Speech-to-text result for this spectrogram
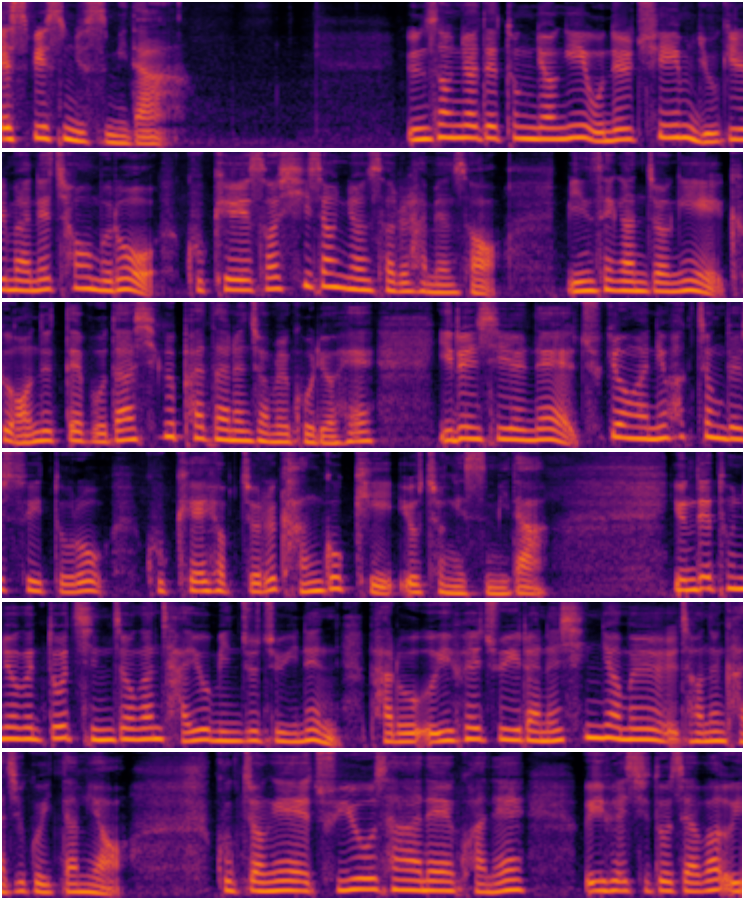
SBS 뉴스입니다. 윤석열 대통령이 오늘 취임 6일 만에 처음으로 국회에서 시정연설을 하면서 민생 안정이 그 어느 때보다 시급하다는 점을 고려해 이른 시일 내 추경안이 확정될 수 있도록 국회 협조를 간곡히 요청했습니다. 윤 대통령은 또 진정한 자유민주주의는 바로 의회주의라는 신념을 저는 가지고 있다며 국정의 주요 사안에 관해 의회 지도자와 의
